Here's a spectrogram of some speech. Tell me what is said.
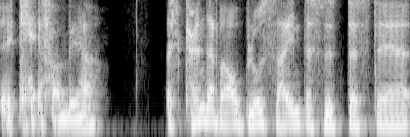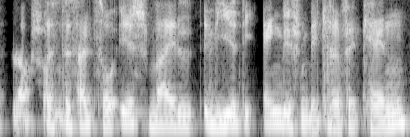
Der Käferbär? Es könnte aber auch bloß sein, dass, es, dass, der, dass das halt so ist, weil wir die englischen Begriffe kennen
